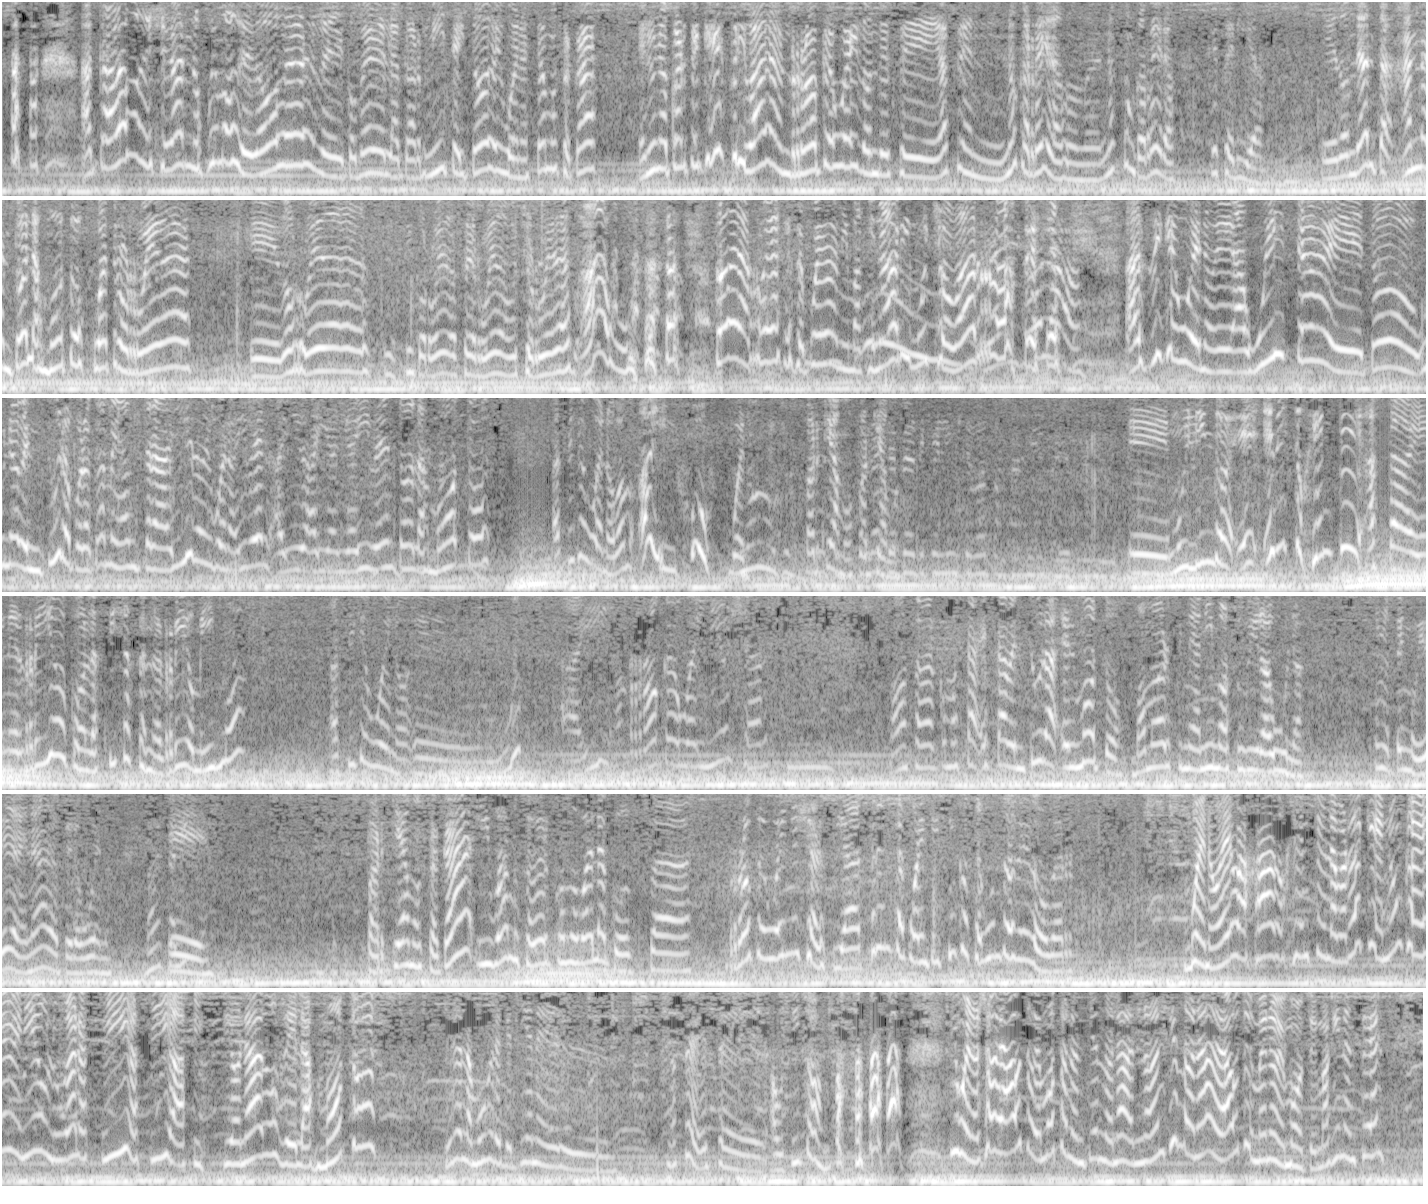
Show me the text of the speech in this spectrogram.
Acabamos de llegar, nos fuimos de Dover, de comer la carnita y todo. Y bueno, estamos acá en una parte que es privada en Rockaway, donde se hacen, no carreras, donde no son carreras, ¿qué sería? Eh, donde anda- andan todas las motos, cuatro ruedas, eh, dos ruedas, cinco ruedas, seis ruedas, ocho ruedas. ¡Au! Todas las ruedas que se puedan imaginar y mucho barro. Así que bueno, eh, agüita, eh, todo, una aventura por acá me han traído y bueno, ahí ven, ahí, ahí, ahí, ahí ven todas las motos. Así que bueno, vamos. ¡Ay! ¡Uf! bueno, parqueamos, parqueamos. Espérate, espérate, que Lin se va a pasar bien. Eh, muy lindo. He, he visto gente hasta en el río, con las sillas en el río mismo. Así que bueno, eh, ups, ahí, Rockaway, New Jersey. Vamos a ver cómo está esta aventura en moto. Vamos a ver si me animo a subir a una. Yo no tengo idea de nada, pero bueno. Eh, parqueamos acá y vamos a ver cómo va la cosa. Rockaway, New Jersey, a 30-45 segundos de Dover. Bueno, he bajado, gente. La verdad que nunca he venido a un lugar así, así, aficionados de las motos. Miren la mugre que tiene el, no sé, ese autito. y bueno, yo de auto, de moto no entiendo nada. No entiendo nada de auto y menos de moto. Imagínense,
